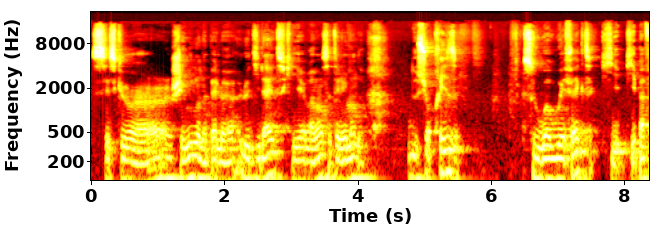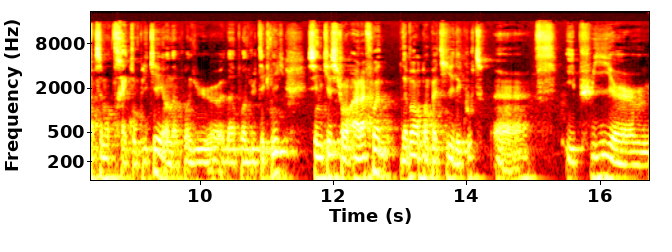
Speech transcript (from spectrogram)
ce que chez nous on appelle le delight, qui est vraiment cet élément de surprise, ce wow effect, qui, qui est pas forcément très compliqué hein, d'un point d'un point de vue technique. C'est une question à la fois d'abord d'empathie et d'écoute, et puis, euh,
